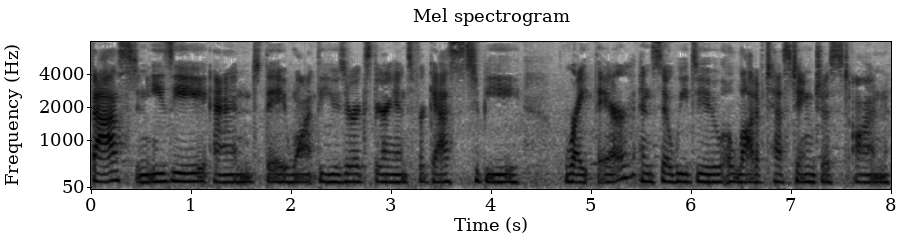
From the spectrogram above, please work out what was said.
fast and easy and they want the user experience for guests to be right there. And so we do a lot of testing just on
